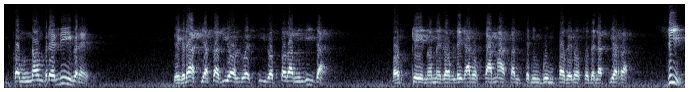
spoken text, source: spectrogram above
y como un hombre libre, que gracias a Dios lo he sido toda mi vida porque no me he doblegado jamás ante ningún poderoso de la tierra? Sí,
